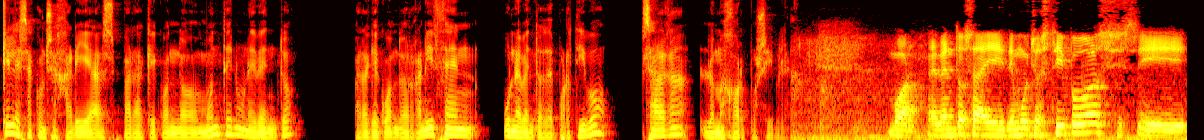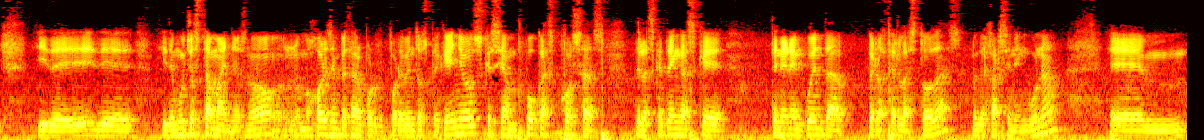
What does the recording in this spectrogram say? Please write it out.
¿qué les aconsejarías para que cuando monten un evento, para que cuando organicen un evento deportivo, salga lo mejor posible? Bueno, eventos hay de muchos tipos y, de, muchos tamaños, ¿no? Lo mejor es empezar por, eventos pequeños, que sean pocas cosas de las que tengas que tener en cuenta, pero hacerlas todas, no dejarse ninguna. Em,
